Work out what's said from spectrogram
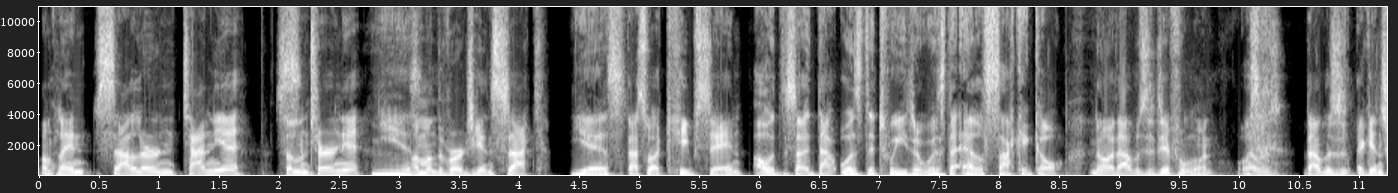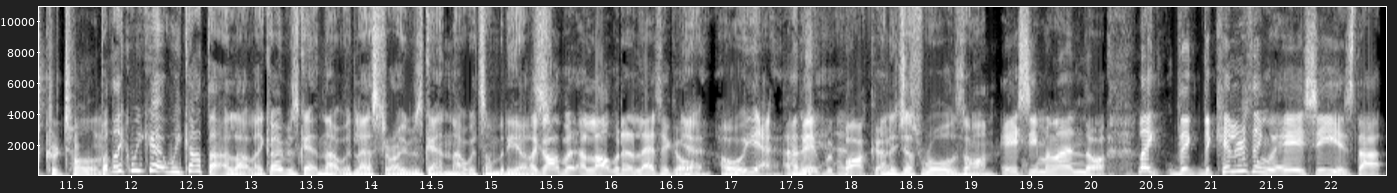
I'm playing Salernitana, Salernitana. Yes. I'm on the verge of getting sacked. Yes. That's what I keep saying. Oh, so that was the tweet. It was the El Sacico. No, that was a different one. That was that was against Crotone. But like we get we got that a lot. Like I was getting that with Leicester. I was getting that with somebody else. I got a lot with Atletico. yeah. Oh yeah. A bit with Bacca. and it just rolls on. AC Milan though. Like the the killer thing with AC is that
